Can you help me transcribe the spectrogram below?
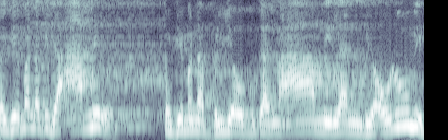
bagaimana tidak amil? Bagaimana beliau bukan amilan bi ulumi?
